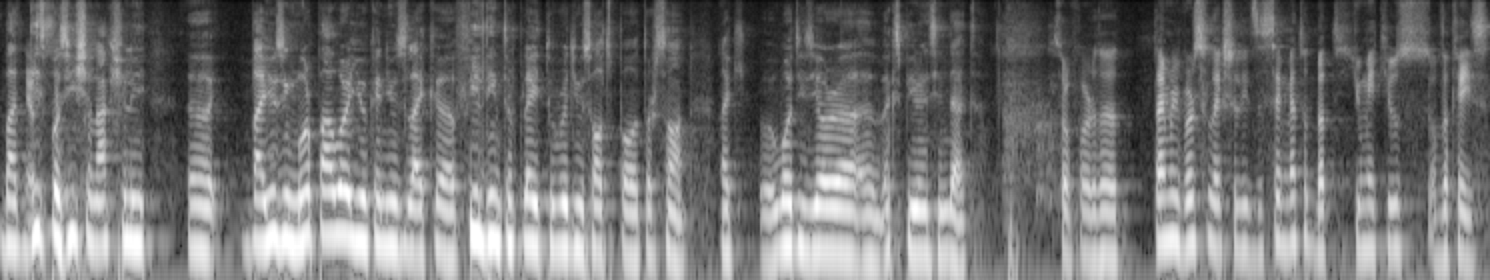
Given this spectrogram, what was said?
but this position actually uh, by using more power, you can use like uh, field interplay to reduce hotspot or so on. Like, uh, what is your uh, experience in that? So for the time reversal, actually, it's the same method, but you make use of the phase.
